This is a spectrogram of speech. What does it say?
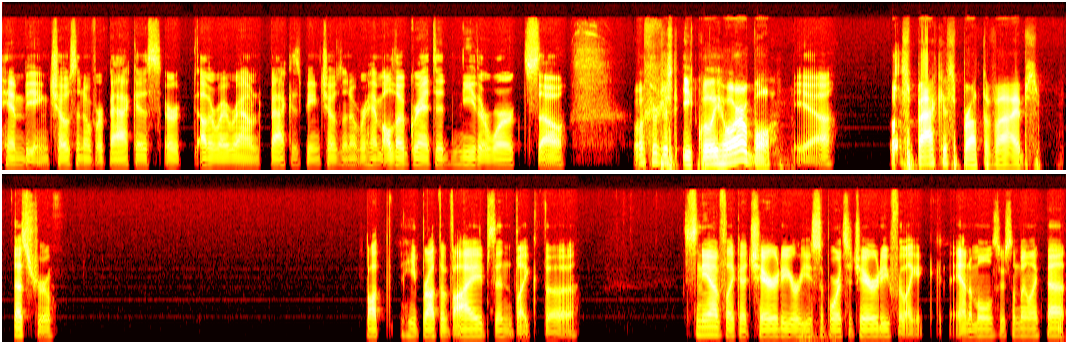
him being chosen over Backes, or other way around, Backes being chosen over him. Although, granted, neither worked. So, Both were just equally horrible. yeah, Plus, Backes brought the vibes. that's true. Bought he brought the vibes and like the. Doesn't he have like a charity or he supports a charity for like animals or something like that?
